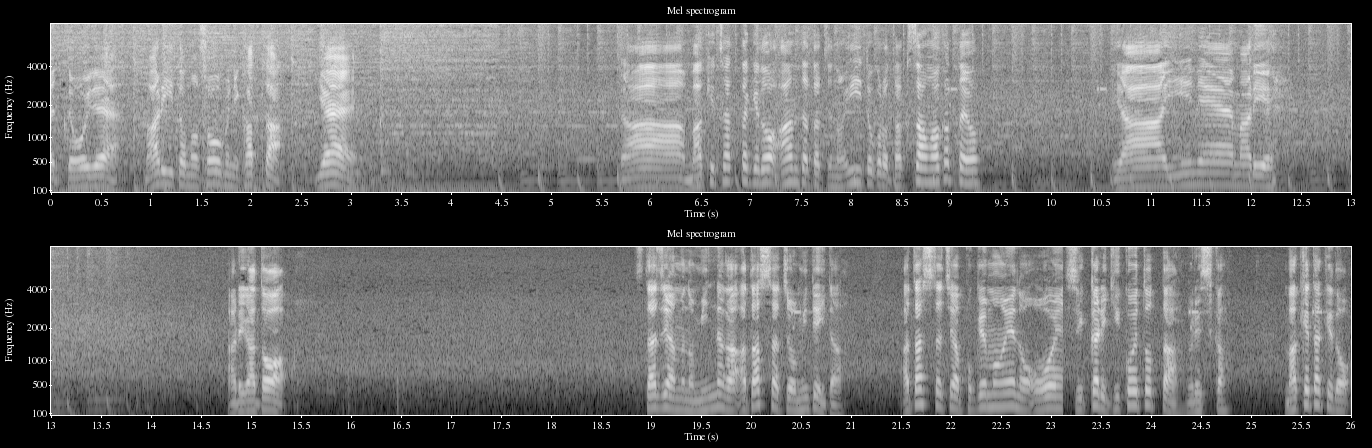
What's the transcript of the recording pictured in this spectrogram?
し。帰っておいで。マリーとの勝負に勝った。イエーイ。いやー負けちゃったけどあんたたちのいいところたくさん分かったよ。いやーいいねマリー。ありがとう。タジアムのみんなが私たちを見ていた。私たちはポケモンへの応援しっかり聞こえとった。嬉しか。負けたけど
